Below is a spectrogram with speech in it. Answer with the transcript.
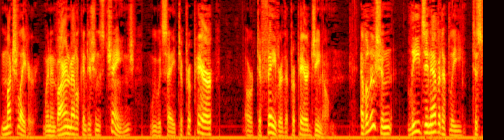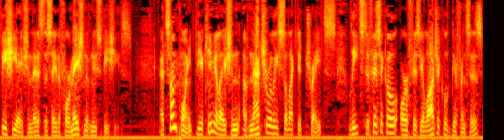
much later, when environmental conditions change, we would say, to prepare or to favor the prepared genome. Evolution leads inevitably to speciation, that is to say, the formation of new species. At some point, the accumulation of naturally selected traits leads to physical or physiological differences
